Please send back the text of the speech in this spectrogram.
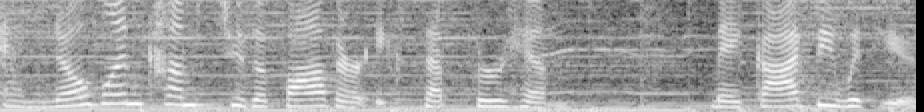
and no one comes to the Father except through him. May God be with you.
